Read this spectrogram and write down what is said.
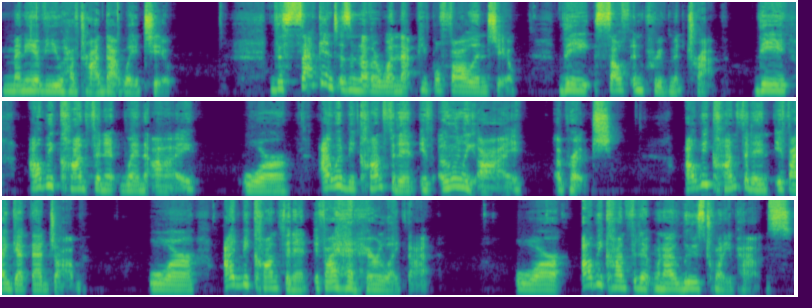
many of you have tried that way too. The second is another one that people fall into the self improvement trap the I'll be confident when I, or I would be confident if only I approach. I'll be confident if I get that job. Or I'd be confident if I had hair like that. Or I'll be confident when I lose 20 pounds.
